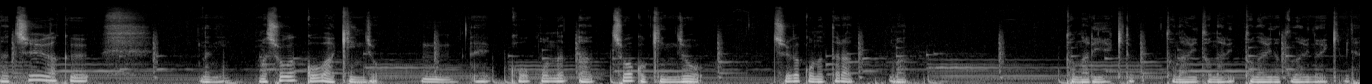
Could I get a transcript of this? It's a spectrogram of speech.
な中学何、まあ、小学校は近所。うん。で高校になあ小学校近所中学校になったらまあ隣駅とか隣隣隣の隣の駅みたい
